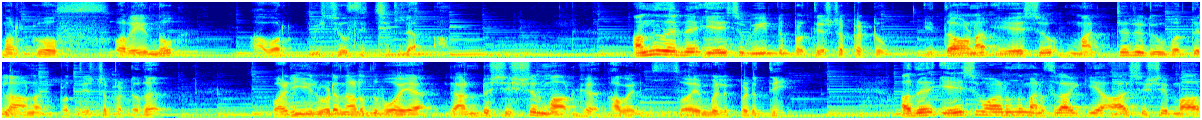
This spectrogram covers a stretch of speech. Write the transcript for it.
മർക്കോസ് പറയുന്നു അവർ വിശ്വസിച്ചില്ല. അന്ന് തന്നെ യേശു വീണ്ടും പ്രത്യക്ഷപ്പെട്ടു. ഇത്തവണ യേശു മറ്റൊരു രൂപത്തിലാണ് പ്രത്യക്ഷപ്പെട്ടത്. വഴിയിലൂടെ നടന്നുപോയ രണ്ട് ശിഷ്യന്മാർക്ക് അവൻ സ്വയം വെളിപ്പെടുത്തി. അത് യേശുവാണെന്ന് മനസ്സിലാക്കിയ ആ ശിഷ്യന്മാർ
